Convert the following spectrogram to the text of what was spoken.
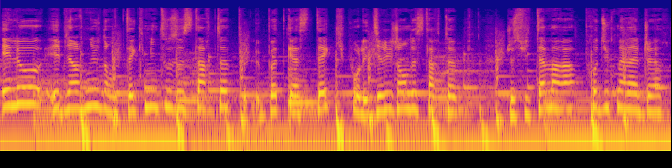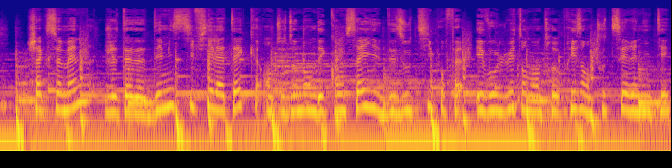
Hello et bienvenue dans Tech Me to the Startup, le podcast tech pour les dirigeants de startup. Je suis Tamara, product manager. Chaque semaine, je t'aide à démystifier la tech en te donnant des conseils et des outils pour faire évoluer ton entreprise en toute sérénité.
